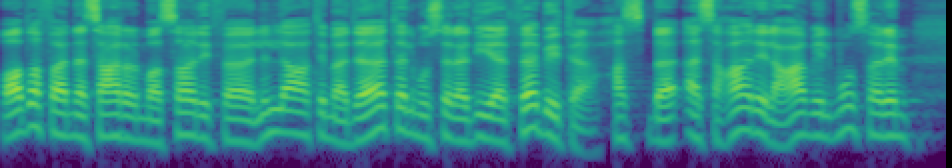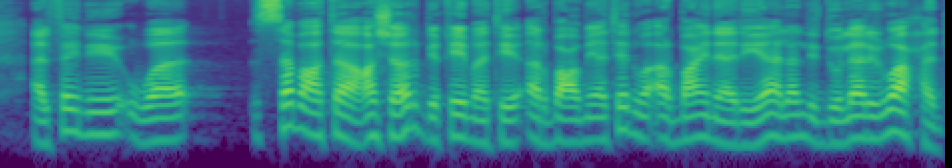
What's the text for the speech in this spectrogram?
وأضاف أن أسعار المصارف للاعتمادات المستندية ثابتة حسب أسعار العام المنصرم 2017 بقيمة 440 ريالا للدولار الواحد.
